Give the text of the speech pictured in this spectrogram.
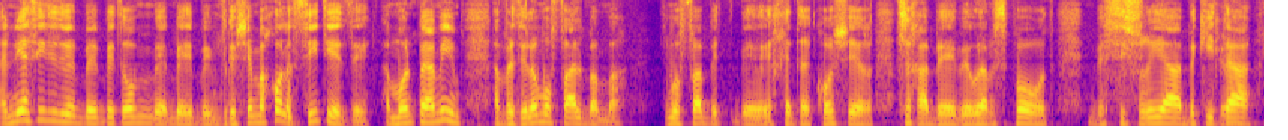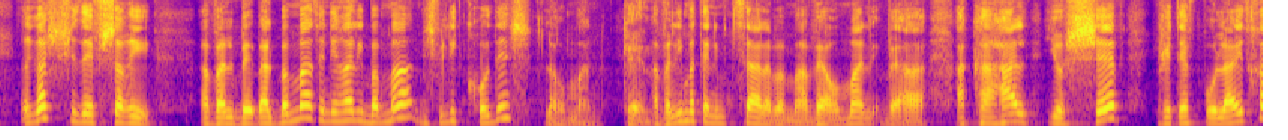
אני עשיתי את זה ב- בתור, ב- ב- במפגשי מחול, עשיתי את זה המון פעמים, אבל זה לא מופע על במה. זה מופע בחדר כושר, סליחה, באולם ספורט, בספרייה, בכיתה. כן. הרגשתי שזה אפשרי. אבל על במה זה נראה לי במה בשבילי קודש לאומן. כן. אבל אם אתה נמצא על הבמה והאומן והקהל יושב משתף פעולה איתך,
